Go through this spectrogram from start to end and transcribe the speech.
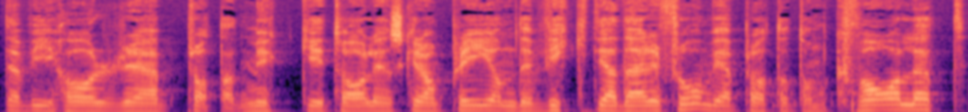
där vi har eh, pratat mycket Italiens Grand Prix om det viktiga därifrån. Vi har pratat om kvalet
